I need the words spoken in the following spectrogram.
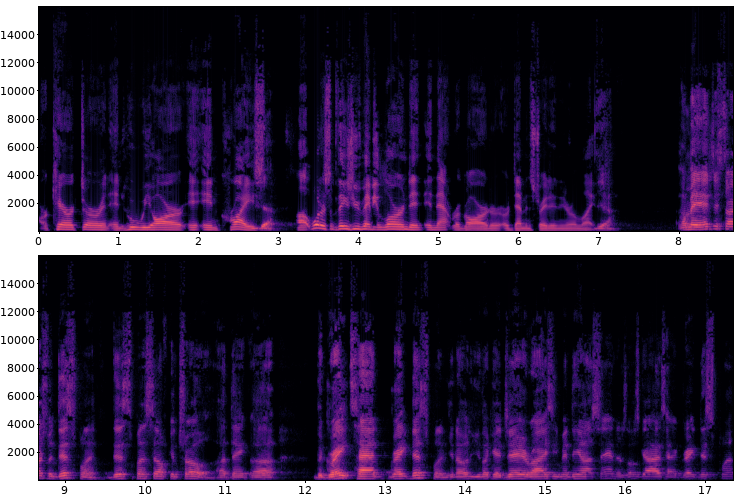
our character and, and who we are in, in Christ. Yeah. Uh, what are some things you've maybe learned in, in that regard or, or demonstrated in your own life? Yeah, I mean it just starts with discipline, discipline, self control. I think uh, the greats had great discipline. You know, you look at Jerry Rice, even Deion Sanders; those guys had great discipline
